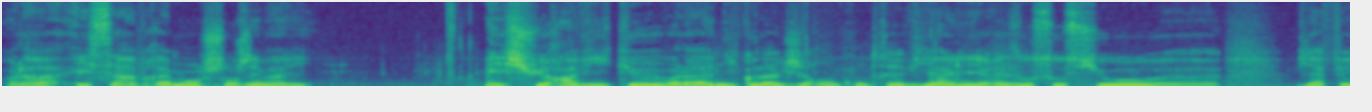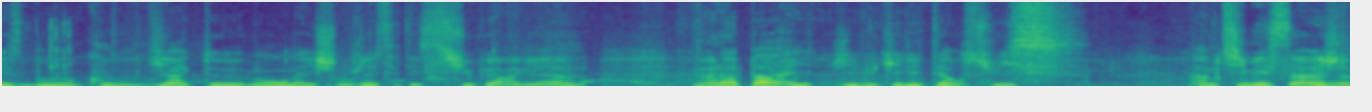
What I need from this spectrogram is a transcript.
Voilà, et ça a vraiment changé ma vie. Et je suis ravi que voilà, Nicolas, que j'ai rencontré via les réseaux sociaux, euh, via Facebook ou directement, on a échangé, c'était super agréable. Voilà, pareil, j'ai vu qu'il était en Suisse. Un petit message,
